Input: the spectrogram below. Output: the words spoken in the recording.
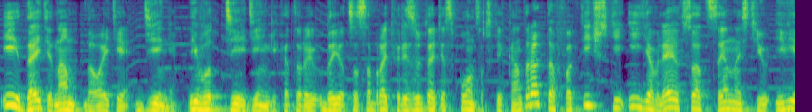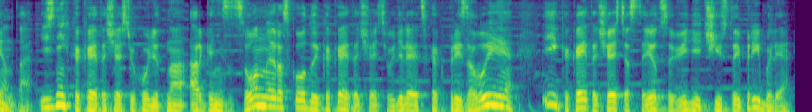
и дайте нам, давайте, денег. И вот те деньги, которые удается удается собрать в результате спонсорских контрактов, фактически и являются ценностью ивента. Из них какая-то часть уходит на организационные расходы, какая-то часть выделяется как призовые, и какая-то часть остается в виде чистой прибыли,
